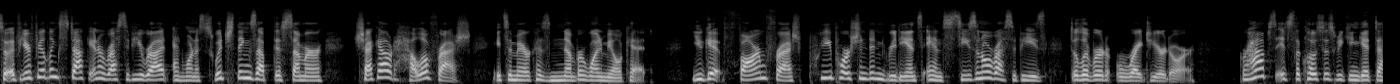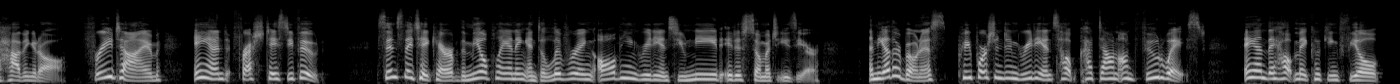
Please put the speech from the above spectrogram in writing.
So if you're feeling stuck in a recipe rut and want to switch things up this summer, check out HelloFresh. It's America's number one meal kit. You get farm fresh, pre portioned ingredients and seasonal recipes delivered right to your door. Perhaps it's the closest we can get to having it all free time and fresh, tasty food. Since they take care of the meal planning and delivering all the ingredients you need, it is so much easier. And the other bonus pre portioned ingredients help cut down on food waste, and they help make cooking feel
